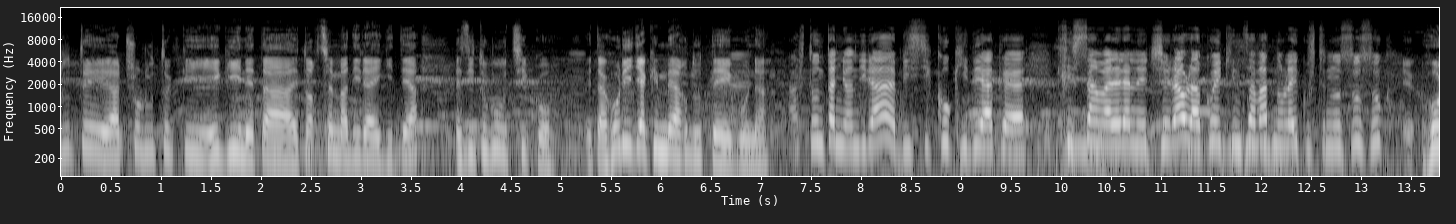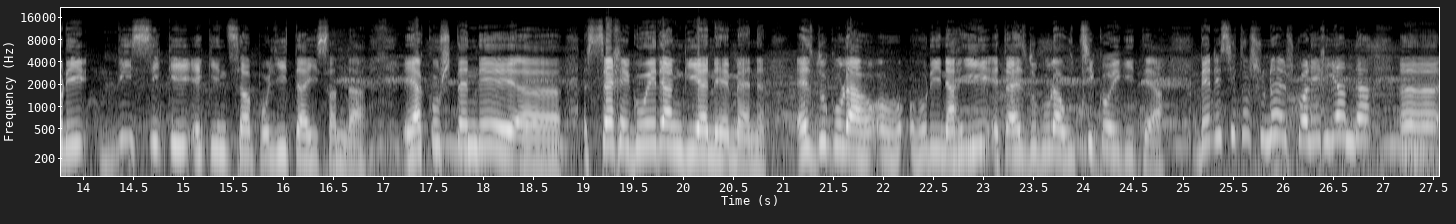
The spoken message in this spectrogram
dute absolutuki egin eta etortzen badira egitea, ez ditugu utziko. Eta hori jakin behar dute eguna. Astuntan joan dira, biziko kideak Christian Valeran etxera, olako ekintza bat nola ikusten duzuzuk? E, Hori biziki ekintza polita izan da. Eakusten de uh, zer egoeran gian hemen. Ez dugula ho- hori nahi eta ez dugula utziko egitea. Berezitasuna eskualerian da uh,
